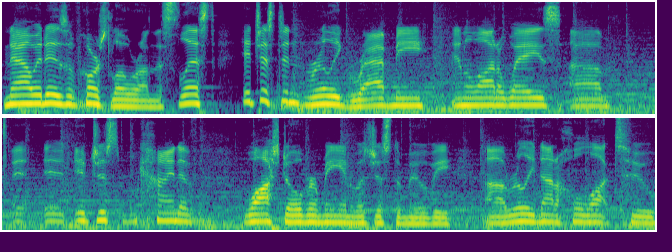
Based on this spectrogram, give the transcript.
Now, it is, of course, lower on this list. It just didn't really grab me in a lot of ways. Um, it, it, it, just kind of washed over me and was just a movie. Uh, really, not a whole lot to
